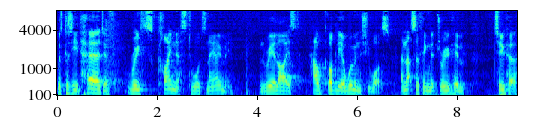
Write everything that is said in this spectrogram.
was because he had heard of Ruth's kindness towards Naomi and realized how godly a woman she was. And that's the thing that drew him to her.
